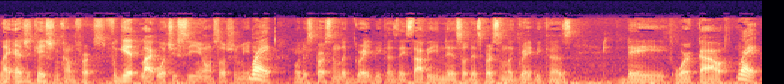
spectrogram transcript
like education come first. Forget like what you see on social media. Right. Or this person look great because they stop eating this, or this person look great because they work out. Right.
